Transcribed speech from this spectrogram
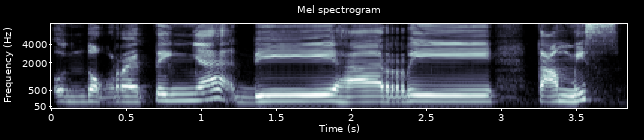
untuk ratingnya di hari Kamis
